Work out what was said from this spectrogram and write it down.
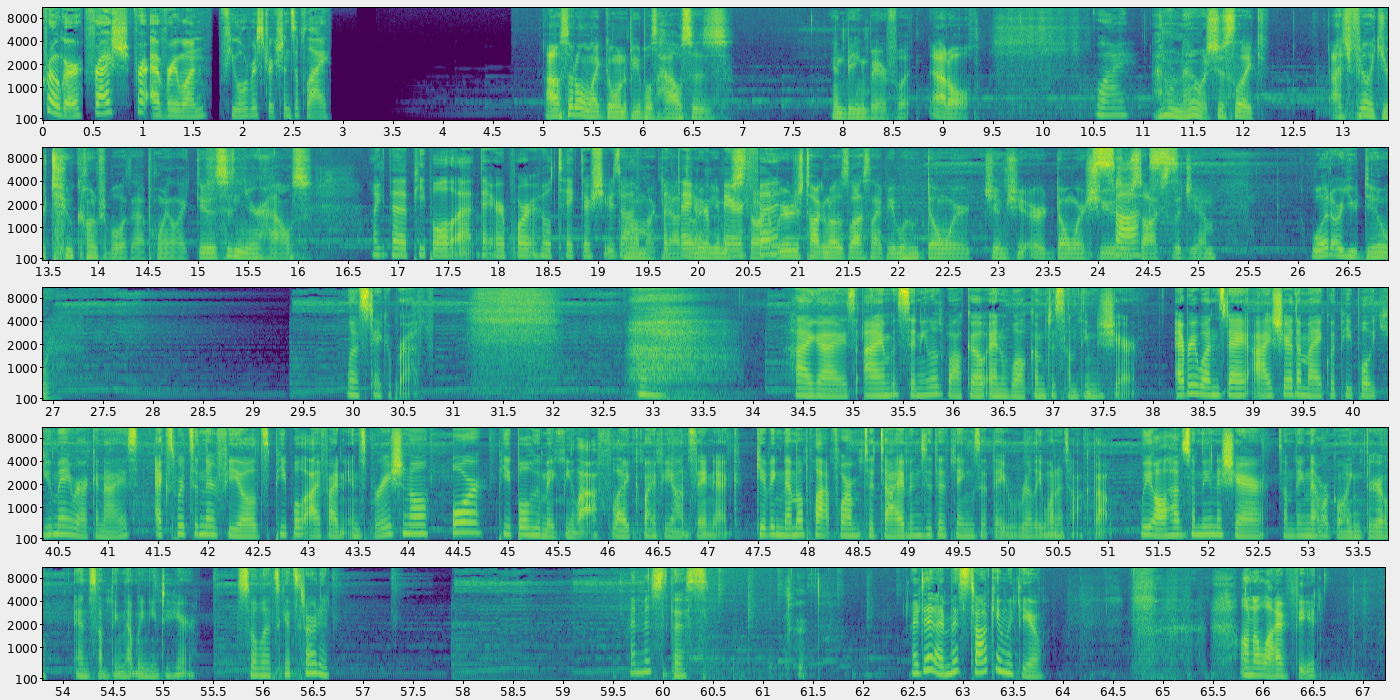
Kroger, fresh for everyone. Fuel restrictions apply. I also don't like going to people's houses and being barefoot at all. Why? I don't know. It's just like I just feel like you're too comfortable at that point. Like, dude, this isn't your house. Like the people at the airport who'll take their shoes off. oh my god! they Don't are even get me barefoot. started. We were just talking about this last night. People who don't wear gym shoe or don't wear shoes Socks. or socks to the gym. What are you doing? Let's take a breath. Hi, guys. I'm Sydney Lotuaco, and welcome to Something to Share. Every Wednesday, I share the mic with people you may recognize, experts in their fields, people I find inspirational, or people who make me laugh, like my fiance Nick, giving them a platform to dive into the things that they really want to talk about. We all have something to share, something that we're going through, and something that we need to hear. So let's get started. I missed this. I did. I missed talking with you on a live feed.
